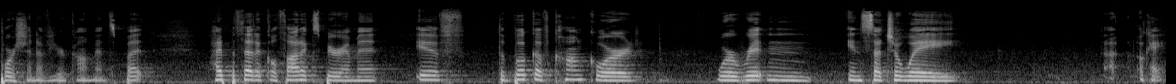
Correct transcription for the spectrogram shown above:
portion of your comments, but hypothetical thought experiment if the Book of Concord were written in such a way. Uh, okay,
